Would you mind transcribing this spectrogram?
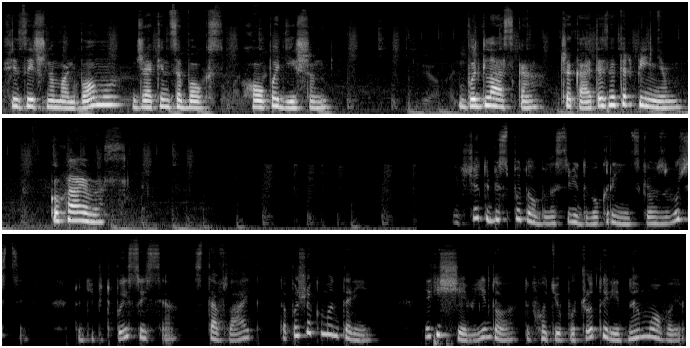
фізичному альбому Jack in the Box Hope Edition. Будь ласка, чекайте з нетерпінням. Кохаю вас! Якщо тобі сподобалось відео в українській озвучці, тоді підписуйся, став лайк та пиши коментарі, які ще відео ти б хотів почути рідною мовою.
